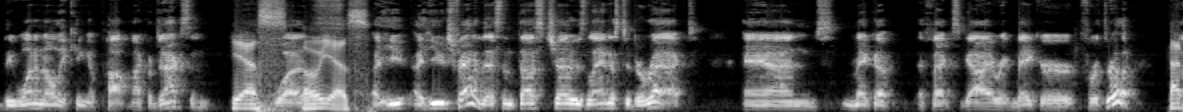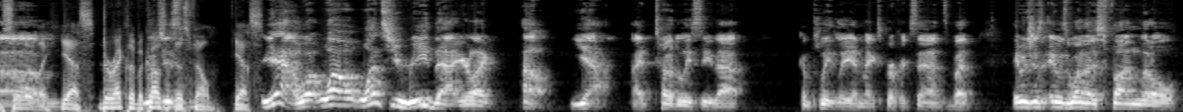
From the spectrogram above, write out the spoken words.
the one and only king of pop, Michael Jackson, yes was oh yes a, hu- a huge fan of this and thus chose Landis to direct and makeup effects guy Rick Baker for Thriller. absolutely um, yes directly because of this film yes Yeah, well, well, once you read that, you're like, oh, yeah, I totally see that completely and makes perfect sense. But it was just, it was one of those fun little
